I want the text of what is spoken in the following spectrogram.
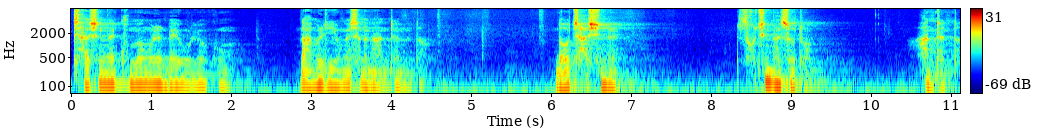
자신의 구멍을 메우려고 남을 이용해서는 안 된다. 너 자신을 소진해서도 안 된다.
